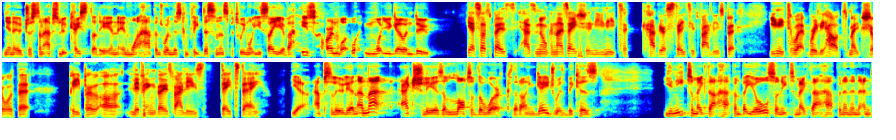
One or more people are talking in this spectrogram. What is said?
You know, just an absolute case study in, in what happens when there's complete dissonance between what you say your values are and what, what, and what you go and do. Yes, I suppose as an organization, you need to have your stated values, but you need to work really hard to make sure that people are living those values day to day. Yeah, absolutely. And, and that actually is a lot of the work that I engage with because you need to make that happen, but you also need to make that happen in an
